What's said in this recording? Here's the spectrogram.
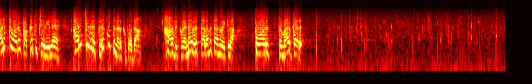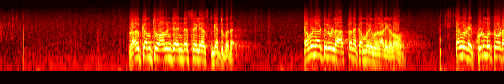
அடுத்த வாரம் பக்கத்து சேரியில ஹரிச்சந்திர தெருக்கூத்து நடக்க போதான் அதுக்கு வேணா இவரை தலைமை தாங்க வைக்கலாம் பொருத்தமா இருப்பாரு welcome to all India industrialists get together தமிழ்நாட்டில் உள்ள அத்தனை கம்பெனி முதலாளிகளும் தங்களுடைய குடும்பத்தோட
